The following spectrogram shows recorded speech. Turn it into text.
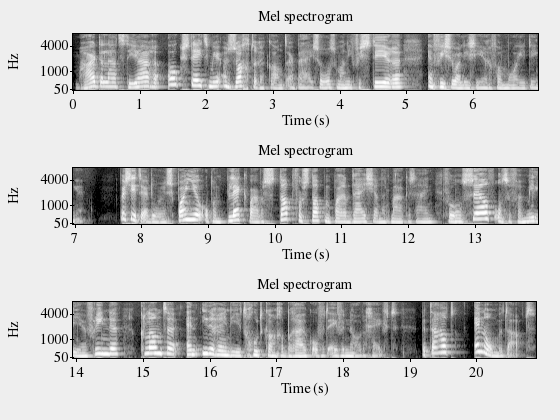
Maar de laatste jaren ook steeds meer een zachtere kant erbij, zoals manifesteren en visualiseren van mooie dingen. We zitten erdoor in Spanje op een plek waar we stap voor stap een paradijsje aan het maken zijn. Voor onszelf, onze familie en vrienden, klanten en iedereen die het goed kan gebruiken of het even nodig heeft. Betaald en onbetaald.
